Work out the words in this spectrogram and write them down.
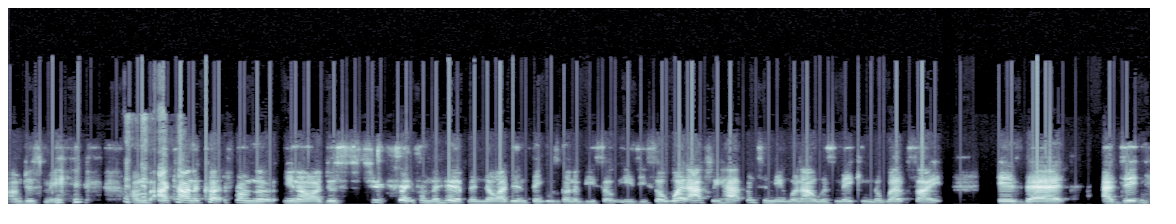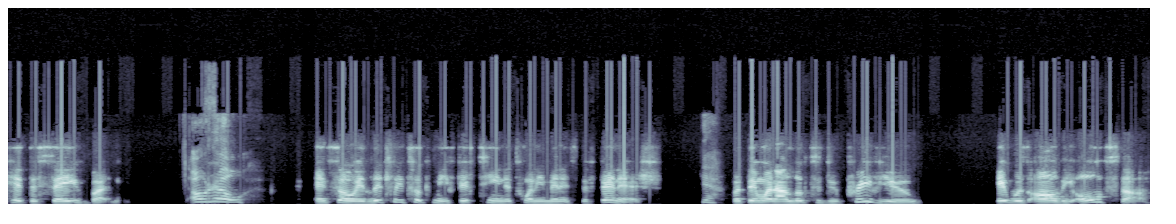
I'm just me. I'm, I kind of cut from the, you know, I just shoot straight from the hip. And no, I didn't think it was going to be so easy. So what actually happened to me when I was making the website is that I didn't hit the save button. Oh no. And so it literally took me 15 to 20 minutes to finish. Yeah. But then when I looked to do preview, it was all the old stuff.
